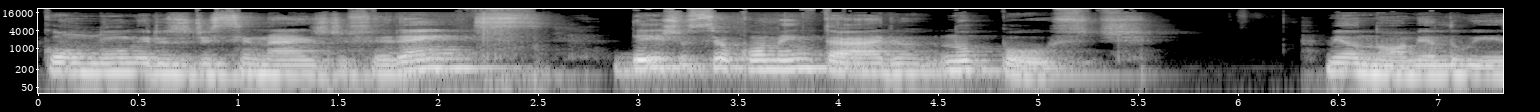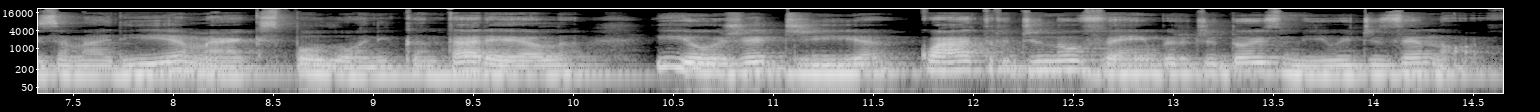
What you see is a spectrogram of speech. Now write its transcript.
com números de sinais diferentes? Deixe o seu comentário no post. Meu nome é Luísa Maria Marques Poloni Cantarella e hoje é dia 4 de novembro de 2019.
